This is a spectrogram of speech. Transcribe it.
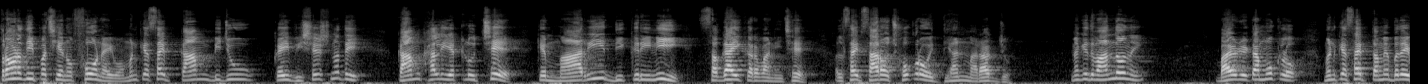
ત્રણ દી પછી એનો ફોન આવ્યો. મને કે, સાહેબ, કામ બીજું કંઈ વિશેષ નથી. કામ ખાલી એટલું જ છે કે મારી દીકરીની સગાઈ કરવાની છે. એટલે સાહેબ, સારો છોકરો હોય, ધ્યાનમાં રાખજો. મેં કીધું, વાંધો નહીં. બાયોડેટા મોકલો. મને કે, સાહેબ, તમે બધા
